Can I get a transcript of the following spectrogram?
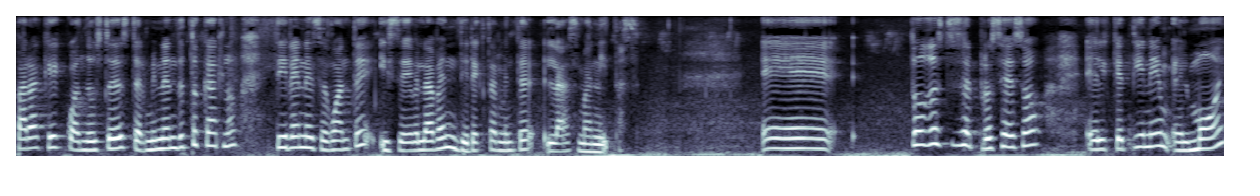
para que cuando ustedes terminen de tocarlo, tiren ese guante y se laven directamente las manitas. Eh, todo este es el proceso. El que tiene el moe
